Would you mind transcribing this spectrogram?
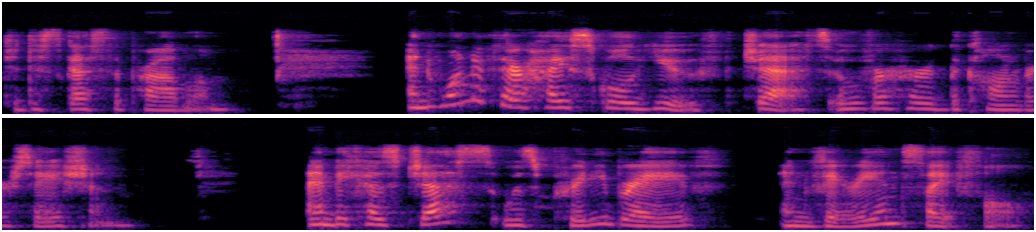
to discuss the problem. And one of their high school youth, Jess, overheard the conversation. And because Jess was pretty brave and very insightful,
